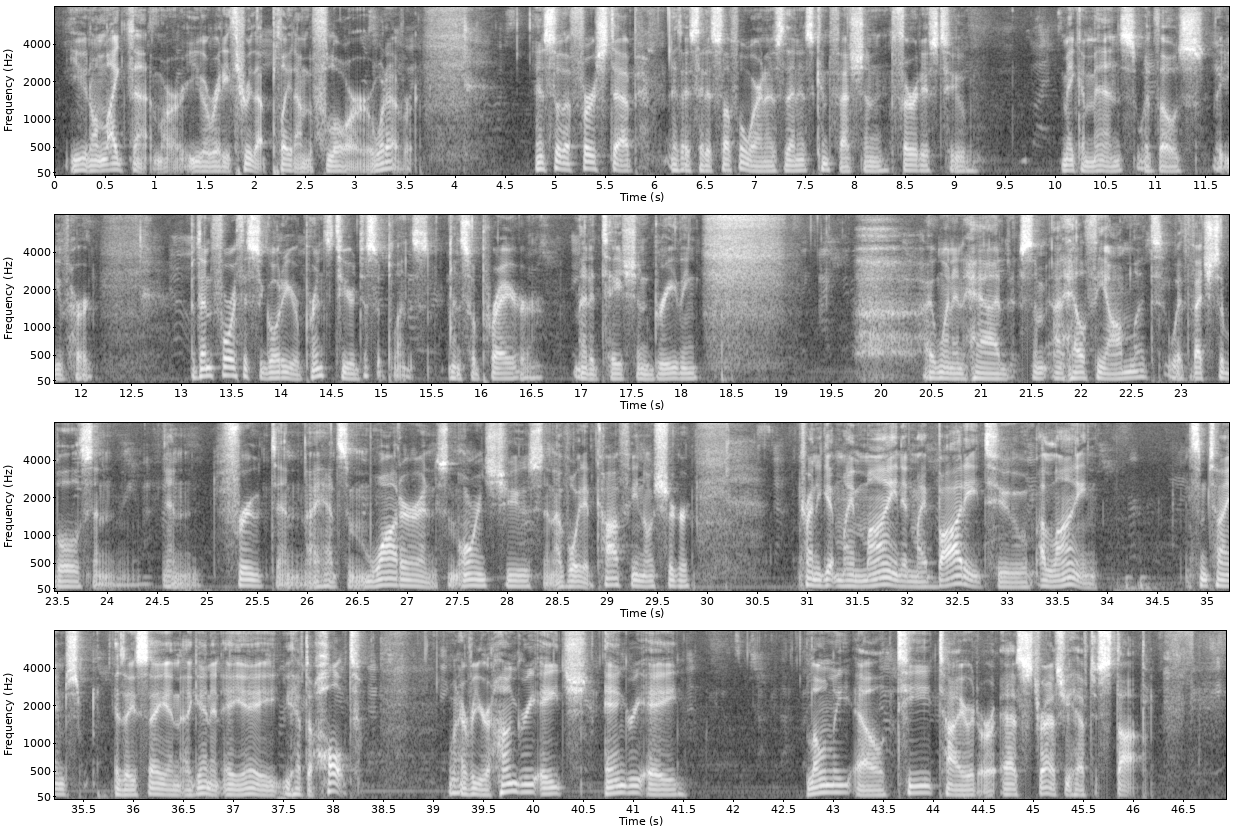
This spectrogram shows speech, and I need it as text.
you don't like them, or you already threw that plate on the floor, or whatever. And so the first step, as I said, is self awareness, then it's confession. Third is to make amends with those that you've hurt. But then fourth is to go to your prince to your disciplines. And so prayer, meditation, breathing. I went and had some a healthy omelet with vegetables and and fruit, and I had some water and some orange juice, and avoided coffee, no sugar. Trying to get my mind and my body to align. Sometimes, as I say, and again in AA, you have to halt. Whenever you're hungry, H, angry, A, lonely, L, T, tired, or S, stressed. you have to stop.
